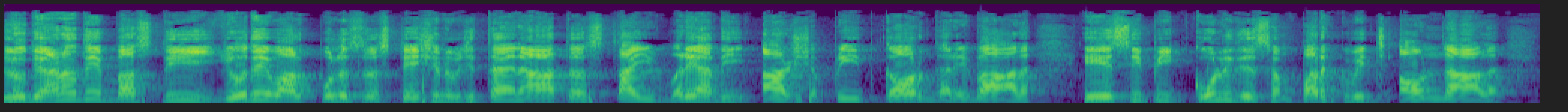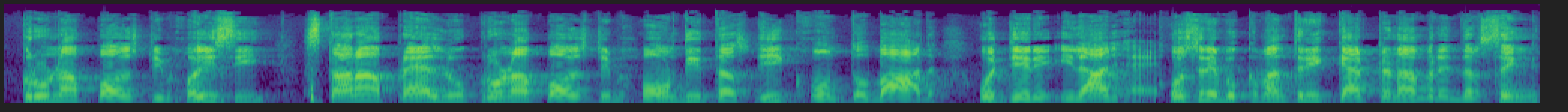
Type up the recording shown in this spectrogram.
Ludhiana ਦੇ ਬਸਤੀ ਯੋਧੇਵਾਲ ਪੁਲਿਸ ਸਟੇਸ਼ਨ ਵਿੱਚ ਤਾਇਨਾਤ 27 ਵਰਿਆਂ ਦੀ ਅਰਸ਼ਪ੍ਰੀਤ ਕੌਰ ਗਰੇਵਾਲ ਏਸੀਪੀ ਕੋਹਲੀ ਦੇ ਸੰਪਰਕ ਵਿੱਚ ਆਉਣ ਨਾਲ ਕਰੋਨਾ ਪੋਜ਼ਿਟਿਵ ਹੋਈ ਸੀ। 17 ਅਪ੍ਰੈਲ ਨੂੰ ਕਰੋਨਾ ਪੋਜ਼ਿਟਿਵ ਹੋਣ ਦੀ ਤਸਦੀਕ ਹੋਣ ਤੋਂ ਬਾਅਦ ਉਹ ਜੇਰੇ ਇਲਾਜ ਹੈ। ਉਸਨੇ ਮੁੱਖ ਮੰਤਰੀ ਕੈਪਟਨ ਅਮਰਿੰਦਰ ਸਿੰਘ,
